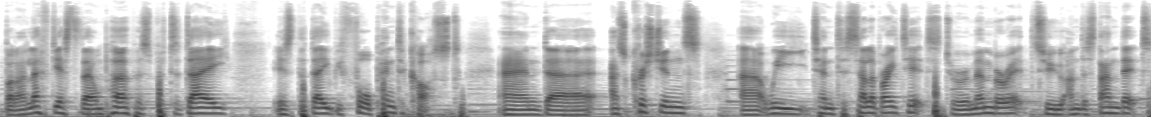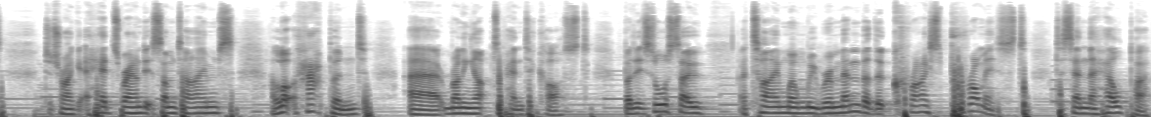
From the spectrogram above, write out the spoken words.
but I left yesterday on purpose. But today is the day before Pentecost, and uh, as Christians, uh, we tend to celebrate it, to remember it, to understand it, to try and get our heads around it sometimes. A lot happened uh, running up to Pentecost, but it's also a time when we remember that Christ promised to send the Helper,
